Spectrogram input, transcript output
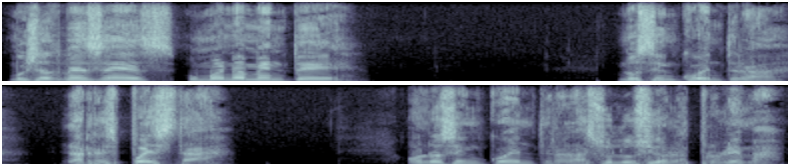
muchas veces humanamente no se encuentra la respuesta o no se encuentra la solución al problema.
